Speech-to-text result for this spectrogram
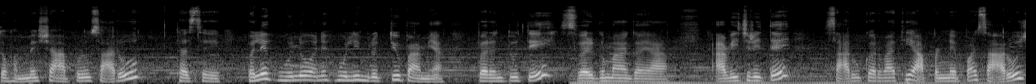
તો હંમેશા આપણું સારું થશે. ભલે હોલો અને હોલી મૃત્યુ પામ્યા, પરંતુ તે સ્વર્ગમાં ગયા. આવી જ રીતે સારું કરવાથી આપણને પણ સારું જ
